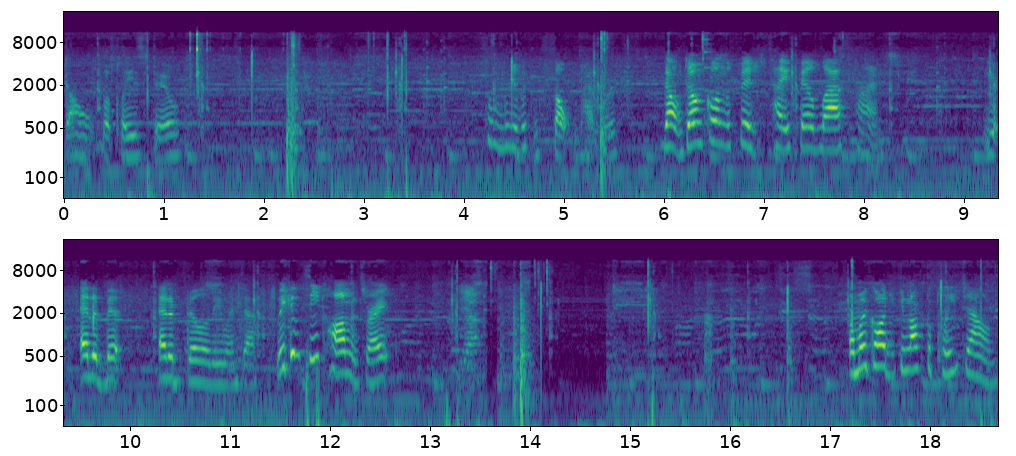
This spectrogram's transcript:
don't, but please do. Some weird looking salt and pepper. No, don't go in the fish. That's how you failed last time. Your edibi- edibility went down. We can see comments, right? Yeah. Oh my god, you can knock the plate down.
